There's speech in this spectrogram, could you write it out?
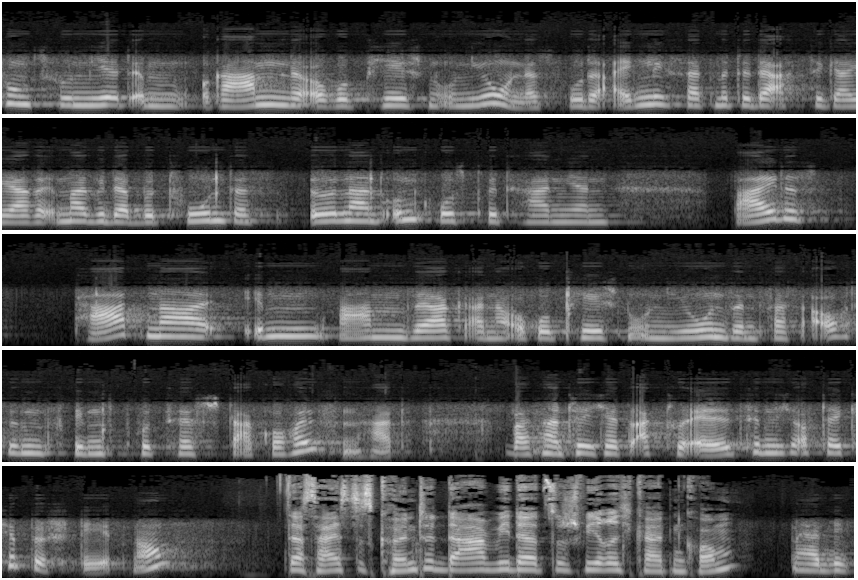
funktioniert im Rahmen der Europäischen Union. Es wurde eigentlich seit Mitte der 80er Jahre immer wieder betont, dass Irland und Großbritannien beides Partner im Rahmenwerk einer Europäischen Union sind, was auch diesem Friedensprozess stark geholfen hat was natürlich jetzt aktuell ziemlich auf der Kippe steht. Ne? Das heißt, es könnte da wieder zu Schwierigkeiten kommen? Ja, die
